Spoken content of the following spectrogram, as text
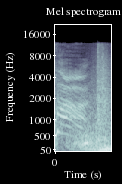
Bye.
